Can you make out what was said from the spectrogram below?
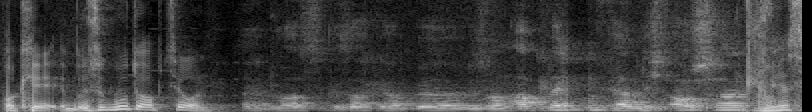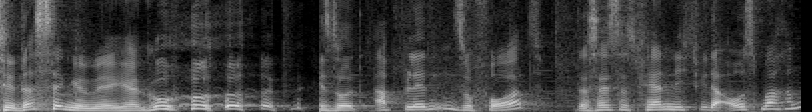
Okay, ist eine gute Option. Äh, Du hast gesagt, ja, wir wir sollen ablenken, Fernlicht ausschalten. Wie hast du dir das denn gemerkt? Ja gut. Ihr sollt abblenden sofort. Das heißt, das Fernlicht wieder ausmachen.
